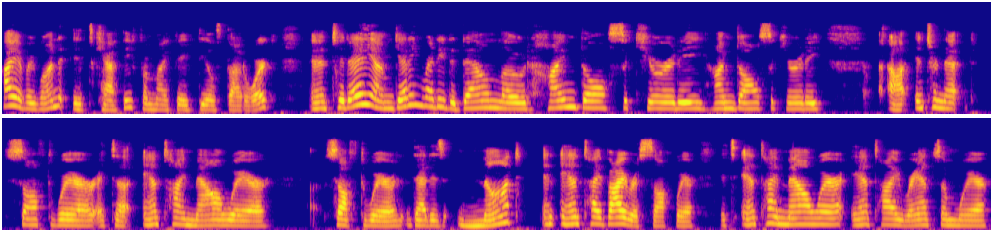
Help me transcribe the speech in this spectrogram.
Hi everyone, it's Kathy from myfavdeals.org and today I'm getting ready to download Heimdal Security, Heimdal Security uh, internet software. It's an anti-malware uh, software that is not an antivirus software. It's anti-malware, anti-ransomware,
